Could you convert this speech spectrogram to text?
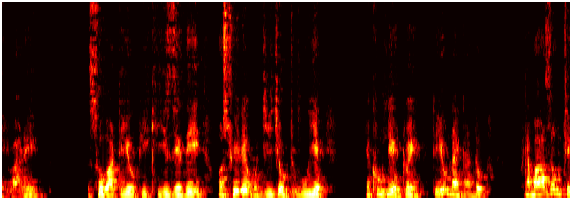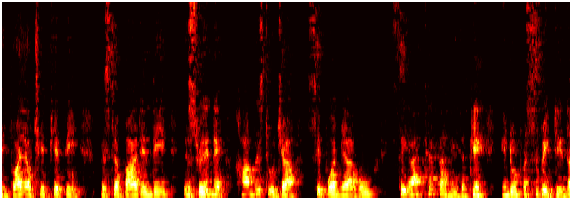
နေပါတယ်။အဆိုပါတရုတ်ပြည်ခရီးစဉ်သည်ဩစတြေးလျဝန်ကြီးချုပ်တဦးရဲ့ယခုနှစ်အတွင်းတရုတ်နိုင်ငံသို့ ထမဆုံးအကြိမ်သွားရောက်ခြင်းဖြစ်ပြီးမစ္စတာဘိုင်ဒန်သည်အစ္စရေးနှင့်ဟာမတ်တို့ကြားစစ်ပွဲများကိုစိတ်အားထက်သန်နေသဖြင့်အင်ဒိုပစိဖိတ်ဒေသ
